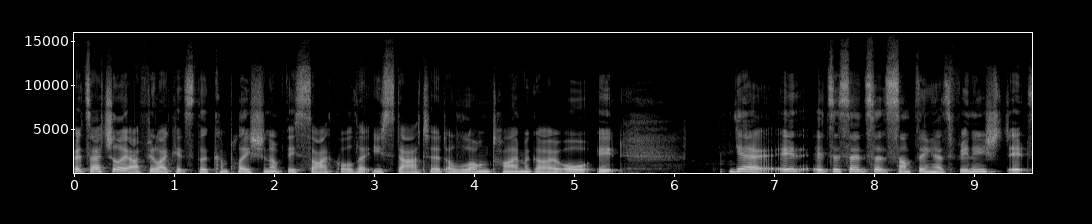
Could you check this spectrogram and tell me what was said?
it's actually, I feel like it's the completion of this cycle that you started a long time ago, or it, yeah, it, it's a sense that something has finished. It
